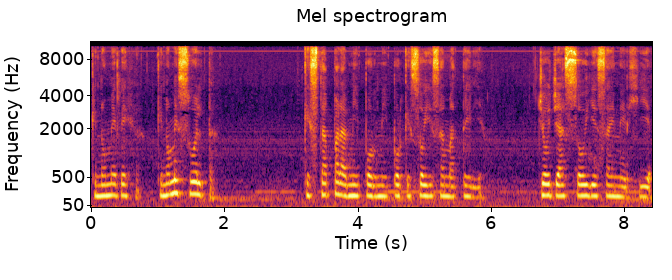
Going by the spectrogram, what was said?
que no me deja, que no me suelta, que está para mí por mí porque soy esa materia. Yo ya soy esa energía.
